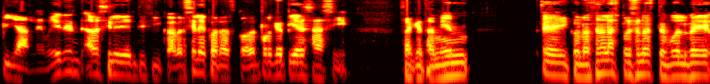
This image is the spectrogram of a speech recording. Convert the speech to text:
pillarle, voy a, ver si le identifico, a ver si le conozco, a ver por qué piensa así. O sea que también eh, conocer a las personas te vuelve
